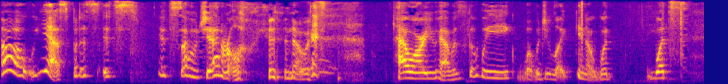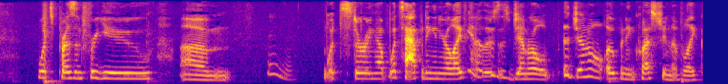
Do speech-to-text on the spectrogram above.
Oh yes, but it's it's it's so general. you know, it's how are you? How was the week? What would you like? You know, what what's what's present for you? Um, mm. What's stirring up? What's happening in your life? You know, there's this general a general opening question of like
